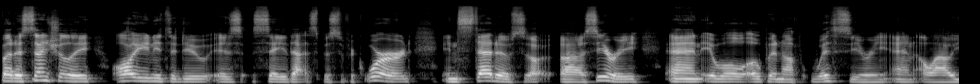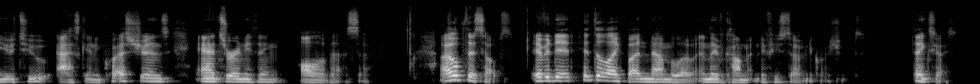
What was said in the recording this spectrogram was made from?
But essentially, all you need to do is say that specific word instead of uh, Siri, and it will open up with Siri and allow you to ask any questions, answer anything, all of that stuff. I hope this helps. If it did, hit the like button down below and leave a comment if you still have any questions. Thanks, guys.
